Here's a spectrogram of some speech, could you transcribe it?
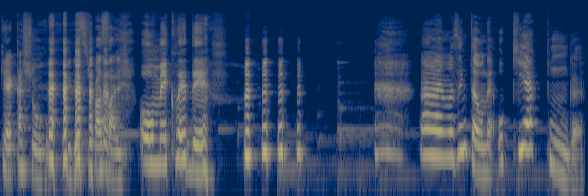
que é cachorro, diga-se de passagem. Ou mecledê. Ai, mas então, né? O que é punga?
